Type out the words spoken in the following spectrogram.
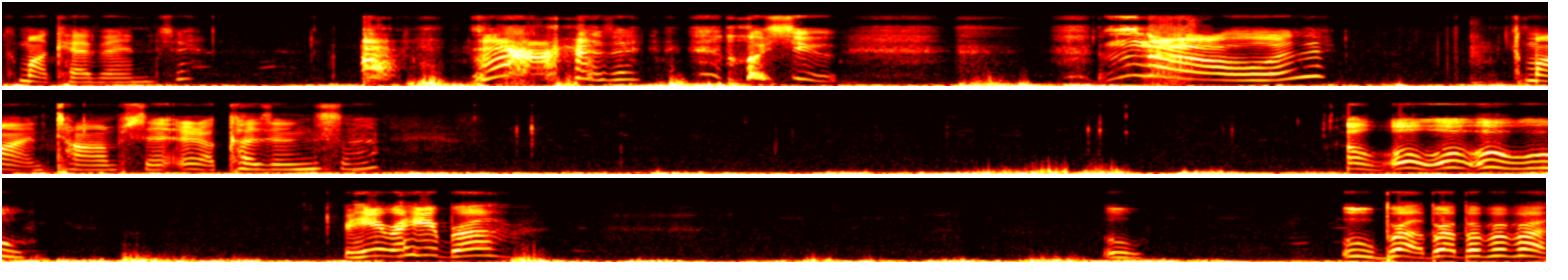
Come on, Kevin. oh shoot. No. Come on, Thompson. Uh, Cousins. Oh, oh, oh, oh, oh. Right here, right here, bro. Ooh. Ooh, bro, bro, bro, bro, bro.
